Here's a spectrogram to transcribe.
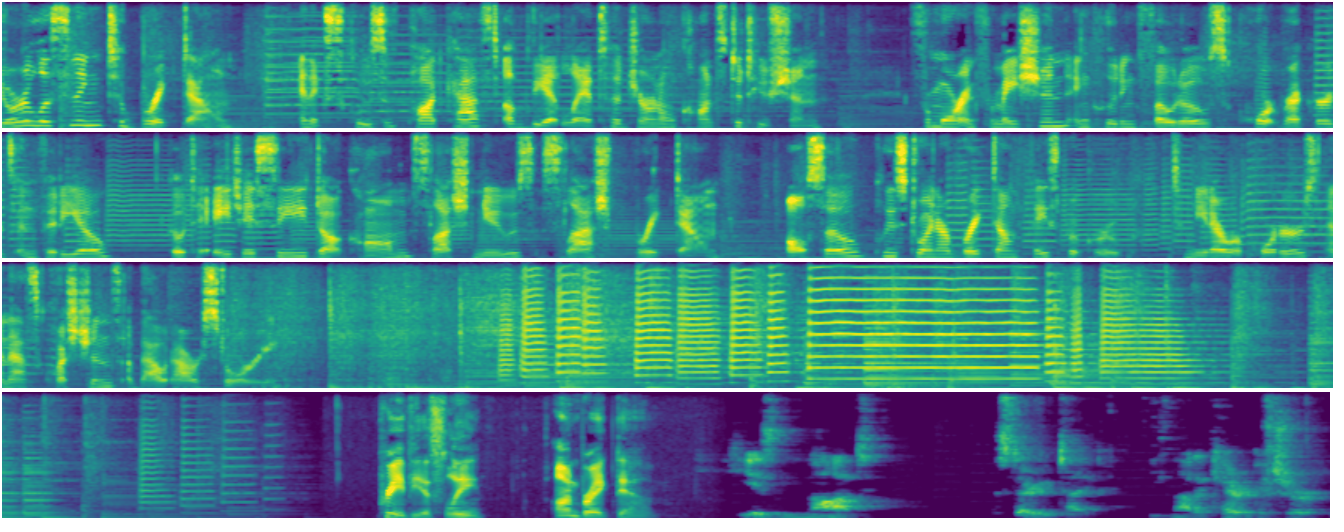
You're listening to Breakdown, an exclusive podcast of the Atlanta Journal Constitution. For more information, including photos, court records, and video, go to ajc.com slash news slash breakdown. Also, please join our Breakdown Facebook group to meet our reporters and ask questions about our story. Previously on Breakdown. He is not a stereotype. He's not a caricature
